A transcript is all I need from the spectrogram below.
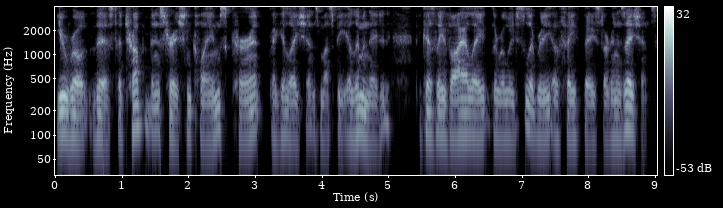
you wrote this the Trump administration claims current regulations must be eliminated because they violate the religious liberty of faith based organizations.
